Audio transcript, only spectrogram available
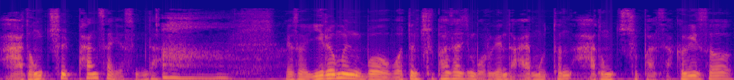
아동 출판사였습니다. 아. 그래서 이름은 뭐 어떤 출판사인지 모르겠는데 아무튼 아동 출판사. 거기서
